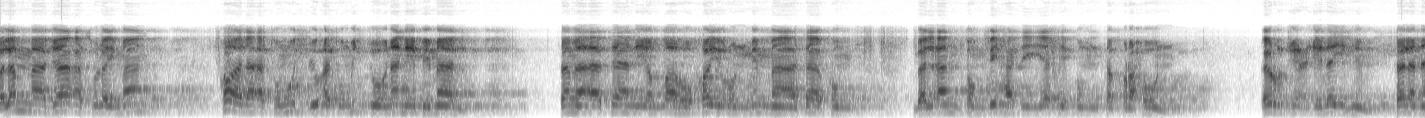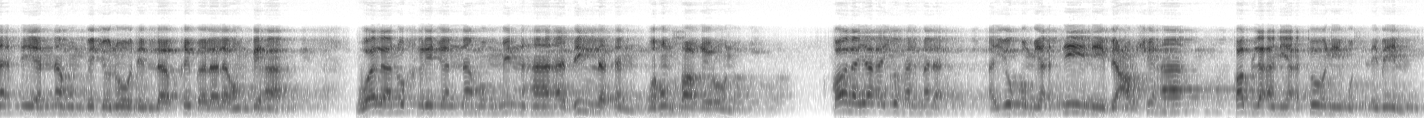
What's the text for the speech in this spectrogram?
فلما جاء سليمان قال أتمد أتمدونني بمال؟ فما آتاني الله خير مما آتاكم بل أنتم بهديتكم تفرحون. ارجع إليهم فلنأتينهم بجنود لا قبل لهم بها ولنخرجنهم منها أذلة وهم صاغرون. قال يا أيها الملأ أيكم يأتيني بعرشها قبل أن يأتوني مسلمين؟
